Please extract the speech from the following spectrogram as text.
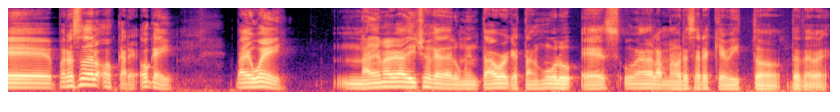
Eh, pero eso de los Oscars, ok. By the way, nadie me había dicho que The Looming Tower, que está en Hulu, es una de las mejores series que he visto de TV.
